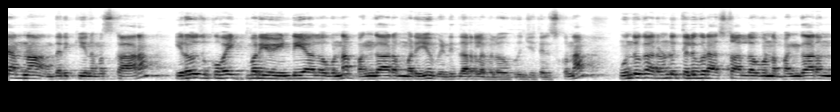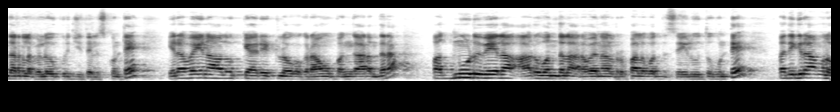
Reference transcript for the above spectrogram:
అన్న అందరికీ నమస్కారం. ఈరోజు కువైట్ మరియు ఇండియాలో ఉన్న బంగారం మరియు వెండి ధరల విలువ గురించి తెలుసుకున్నాం ముందుగా రెండు తెలుగు రాష్ట్రాల్లో ఉన్న బంగారం ధరల విలువ గురించి తెలుసుకుంటే ఇరవై నాలుగు క్యారెట్లో ఒక గ్రాము బంగారం ధర పదమూడు వేల ఆరు వందల అరవై నాలుగు రూపాయల వద్ద సేల్ అవుతూ ఉంటే పది గ్రాముల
